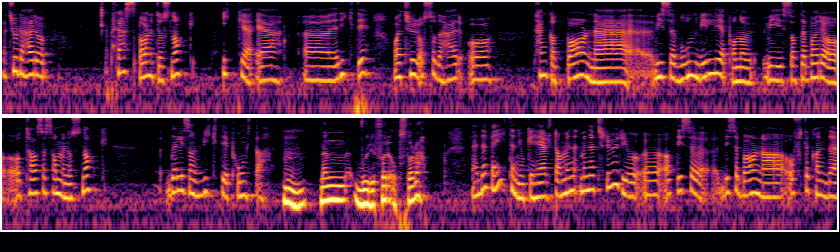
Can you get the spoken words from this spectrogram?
jeg tror det her å presse barnet til å snakke ikke er uh, riktig. Og jeg tror også det her å tenke at barnet viser vond vilje på noe vis, at det er bare å, å ta seg sammen og snakke, det er liksom viktige punkter. Mm. Men hvorfor oppstår det? Nei, Det vet en jo ikke helt, da. Men, men jeg tror jo at disse, disse barna ofte kan det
